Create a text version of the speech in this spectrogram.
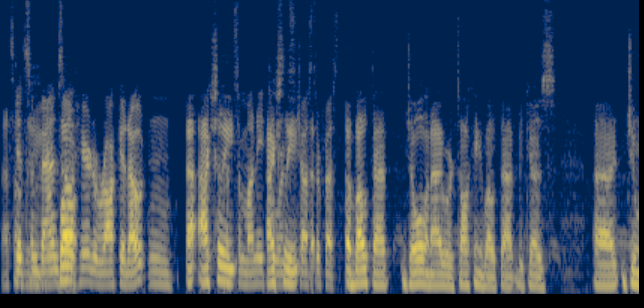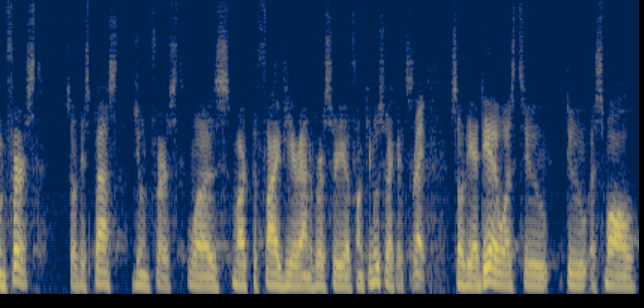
that sounds Get some like bands Well- out here to rock it out and Uh, actually, put some money towards actually, uh, Chesterfest. about that, Joel and I were talking about that because uh, June 1st, so this past June 1st, was marked the five year anniversary of Funky Moose Records. Right. So the idea was to do a small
